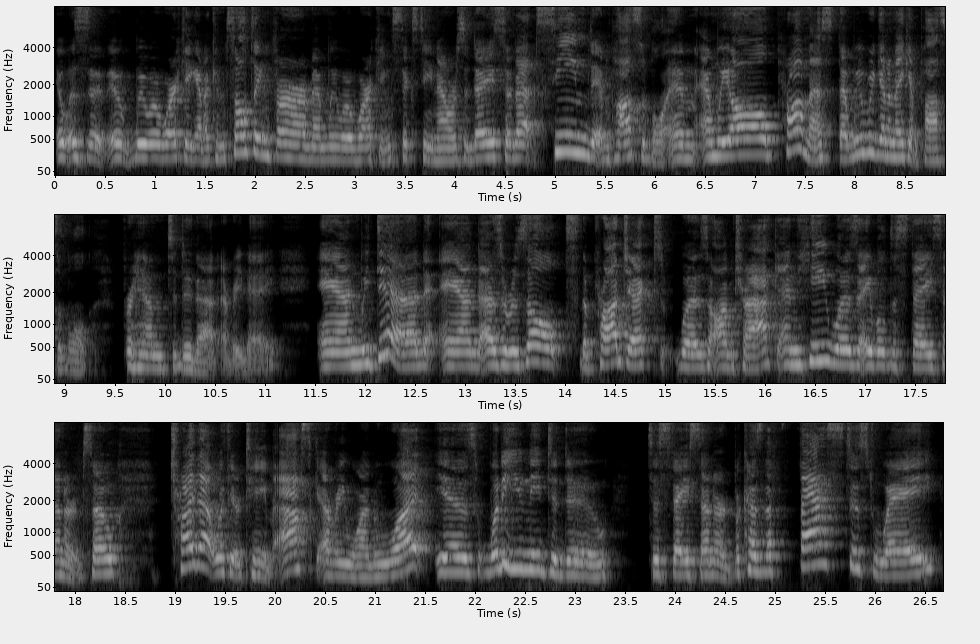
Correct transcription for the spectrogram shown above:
it was uh, it, we were working at a consulting firm and we were working 16 hours a day, so that seemed impossible. And and we all promised that we were going to make it possible for him to do that every day. And we did. And as a result, the project was on track and he was able to stay centered. So try that with your team. Ask everyone, what is, what do you need to do to stay centered? Because the fastest way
